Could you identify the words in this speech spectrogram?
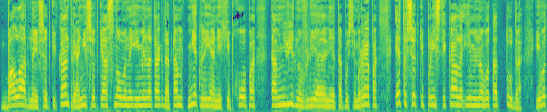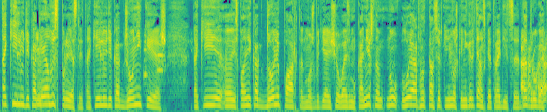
балладные все-таки кантри, они все-таки основаны именно тогда. Там нет влияния хип-хопа, там не видно влияния, допустим, рэпа. Это все-таки проистекало именно вот оттуда. И вот такие люди, как mm-hmm. Элвис Пресли, такие люди, как Джонни Кэш, такие э, исполнители, как Долли Партон, может быть, я еще возьму. Конечно, ну, Луи Армстронг там все-таки немножко негритянская традиция, да, другая.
